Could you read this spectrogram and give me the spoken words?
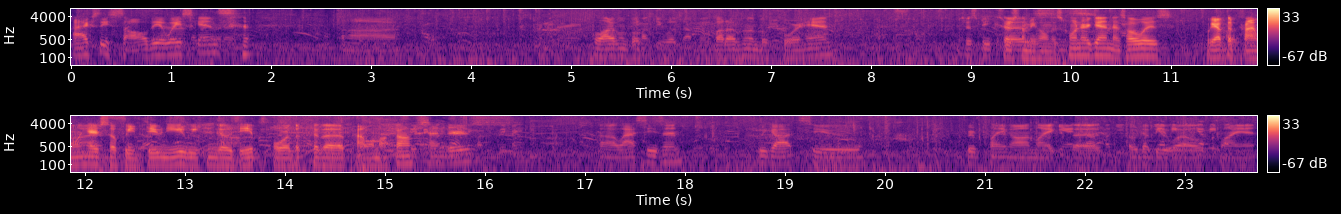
I actually saw the away skins. uh, a lot of them, Monkey be- was on me. a lot of them beforehand. Just because. So just gonna be holding this corner again as always. We have the primal here, so if we do need, we can go deep or look for the primal knockoffs. Contenders. Uh, last season, we got to. We were playing on like the OWL client,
